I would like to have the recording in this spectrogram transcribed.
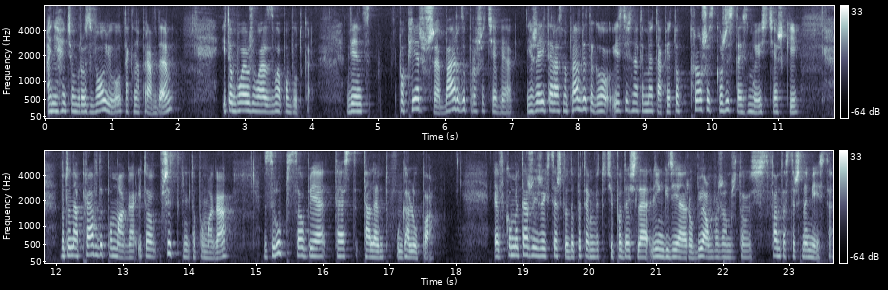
a nie chęcią rozwoju, tak naprawdę. I to była już zła, pobudka. Więc po pierwsze, bardzo proszę Ciebie, jeżeli teraz naprawdę tego jesteś na tym etapie, to proszę skorzystaj z mojej ścieżki, bo to naprawdę pomaga i to wszystkim to pomaga. Zrób sobie test talentów Galupa. W komentarzu, jeżeli chcesz, to dopytaj mnie, to Ci podeślę link, gdzie ja robiłam. Uważam, że to jest fantastyczne miejsce.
